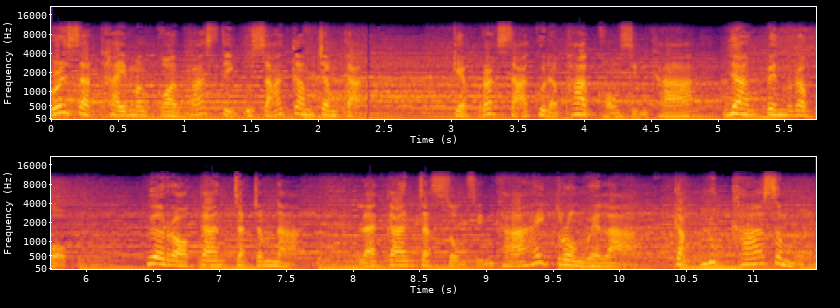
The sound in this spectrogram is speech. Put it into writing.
บริษัทไทยมังกรพลาสติกอุตสาหกรรมจำกัด เก็บรักษาคุณภาพของสินค้าอย่างเป็นระบบ เพื่อรอการจัดจำหน่าย และการจัดส่งสินค้าให้ตรงเวลากับลูกค้าเสมอ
